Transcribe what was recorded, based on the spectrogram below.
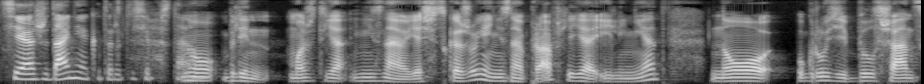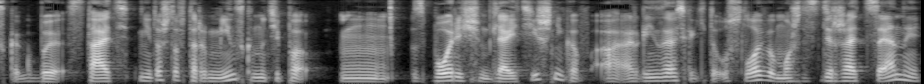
те ожидания, которые ты себе поставил. Ну, блин, может, я не знаю, я сейчас скажу, я не знаю, прав ли я или нет, но у Грузии был шанс как бы стать не то что вторым Минском, но типа сборищем для айтишников, а организовать какие-то условия, может, сдержать цены,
